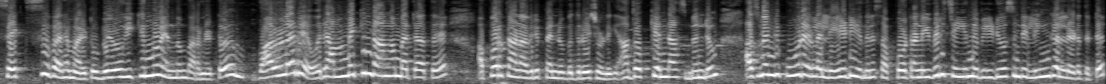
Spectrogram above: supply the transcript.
സെക്സ് പരമായിട്ട് ഉപയോഗിക്കുന്നു എന്നും പറഞ്ഞിട്ട് വളരെ ഒരു അമ്മയ്ക്കും താങ്ങാൻ പറ്റാത്ത അപ്പുറത്താണ് അവർ ഇപ്പം എന്നെ ഉപദ്രവിച്ചുകൊണ്ടിരിക്കുന്നത് അതൊക്കെ എന്റെ ഹസ്ബൻഡും ഹസ്ബൻഡ് കൂടെയുള്ള ലേഡി ഇതിന് സപ്പോർട്ടാണ് ഇവർ ചെയ്യുന്ന വീഡിയോസിന്റെ ലിങ്ക് എല്ലാം എടുത്തിട്ട്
